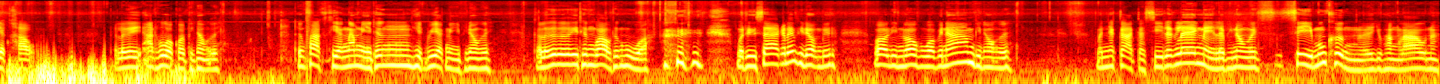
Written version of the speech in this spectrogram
อยากเข้าก็เลยอัดหัวก่อนพี่น้องเอ้ยถึงฝากเสียงน้ำนี่ถึงเห็ดเวียกนี่พี่น้องเอ้ยก็เลยถึงว้าถึงหัวบ่ถือซาก็ได้พี่น้องเด้อว้าดินว้าหัวไปน้ำพี่น้องเอ้ยบรรยากาศกับสีแรงๆนี่แหละพี่น้องเอ้ยสี่โมงครึ่งเลยอยู่พังเลานะ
